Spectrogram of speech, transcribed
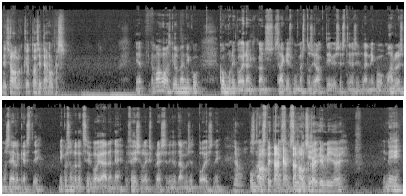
Niin se on ollut kyllä tosi tehokas. Jep. Ja mä huomaan, että kyllä me niin kuin, kommunikoidaankin kanssa Slackissa mun mielestä tosi aktiivisesti ja silleen, niin kuin, mahdollisimman selkeästi. Niin kuin sanoit, että siinä voi jäädä ne facial expressionit ja tämmöiset pois. Niin Joo, mun mielestä, pitää käyttää siitäkin... hauskoja hymiöitä. Niin,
